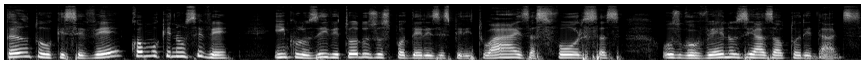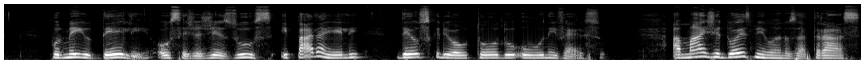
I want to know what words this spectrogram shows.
tanto o que se vê como o que não se vê, inclusive todos os poderes espirituais, as forças, os governos e as autoridades. Por meio dele, ou seja, Jesus, e para ele, Deus criou todo o universo. Há mais de dois mil anos atrás,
